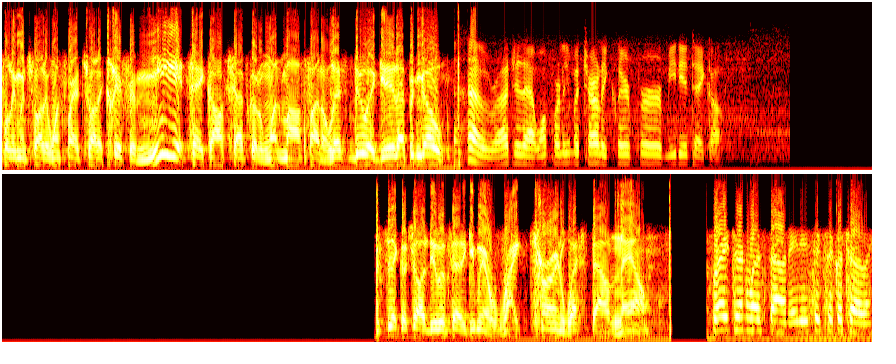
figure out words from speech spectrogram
14 Lima Charlie, 1 right, Charlie, clear for immediate takeoff, traffic on a one mile final. Let's do it, get it up and go. Roger that, 14 Lima Charlie, clear for immediate takeoff. Charlie, do me a favor, give me a right turn westbound now. Right turn westbound, 86 Echo Charlie.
